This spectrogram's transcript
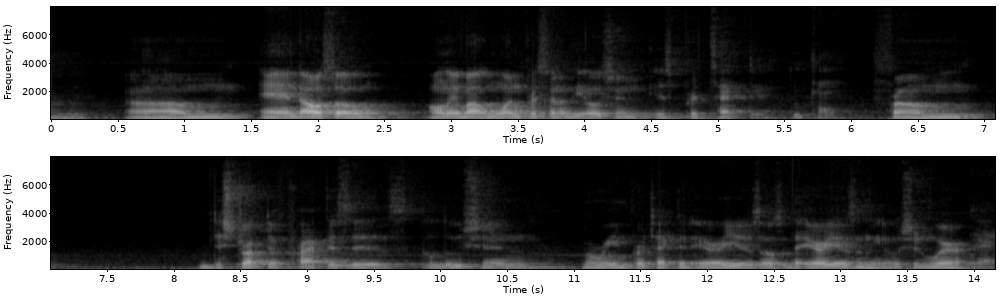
Mm-hmm. um, and also only about one percent of the ocean is protected Okay. from destructive practices, pollution, marine protected areas. Those are the areas in the ocean where Okay.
